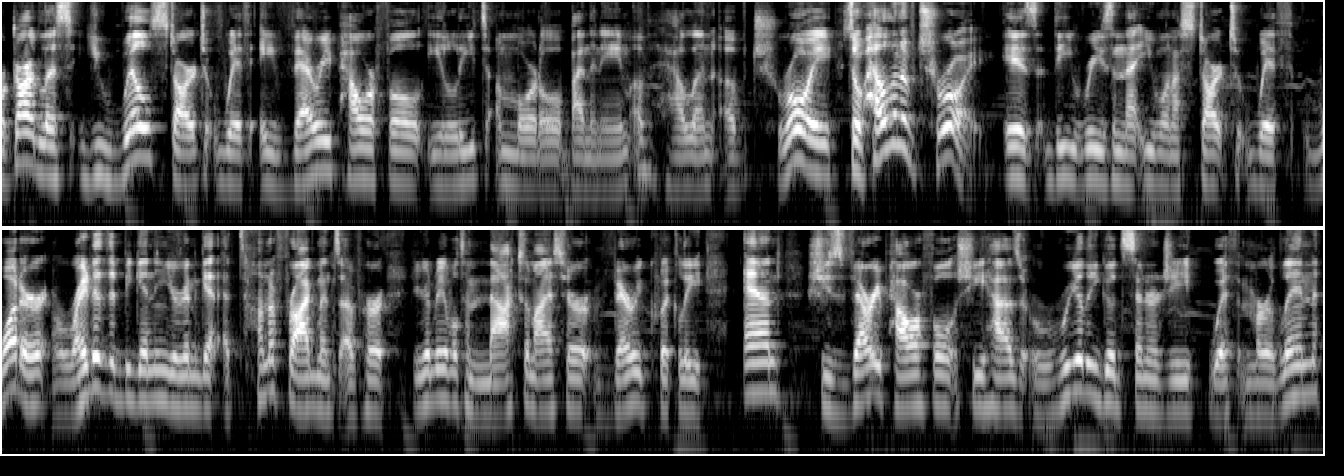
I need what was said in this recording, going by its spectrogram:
regardless you will start with a very powerful elite immortal by the name of Helen of Troy. So Helen of Troy is the reason that you want to start with water. Right at the beginning you're going to get a ton of fragments of her. You're going to be able to maximize her very quickly and she's very powerful. She has really good synergy with Merlin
